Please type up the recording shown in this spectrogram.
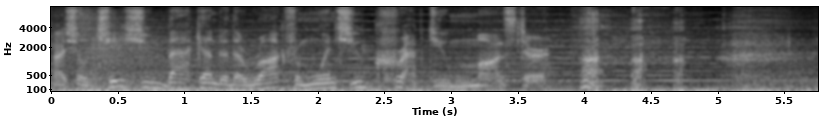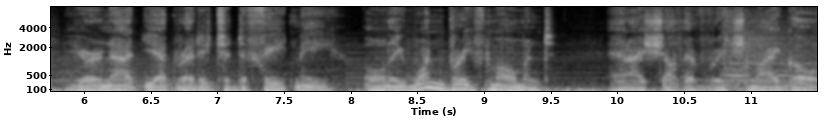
I shall chase you back under the rock from whence you crept, you monster. You're not yet ready to defeat me. Only one brief moment, and I shall have reached my goal.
